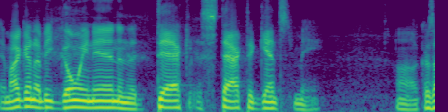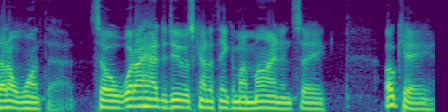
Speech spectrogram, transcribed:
am I going to be going in and the deck is stacked against me? Because uh, I don't want that. So, what I had to do was kind of think in my mind and say, okay,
